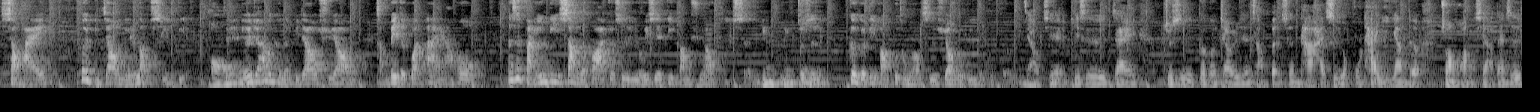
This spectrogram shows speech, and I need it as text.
小孩会比较黏老师一点。哦对，你会觉得他们可能比较需要长辈的关爱，然后但是反应力上的话，就是有一些地方需要提升。嗯嗯就是各个地方不同老师需要努力的部分。了解，其实，在就是各个教育现场本身，它还是有不太一样的状况下，但是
